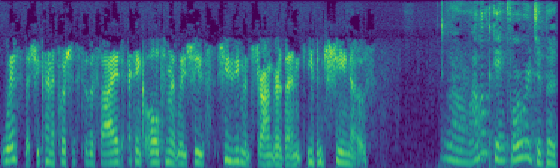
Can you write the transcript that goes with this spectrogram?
with that she kind of pushes to the side, I think ultimately she's she's even stronger than even she knows. Well, I'm looking forward to book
